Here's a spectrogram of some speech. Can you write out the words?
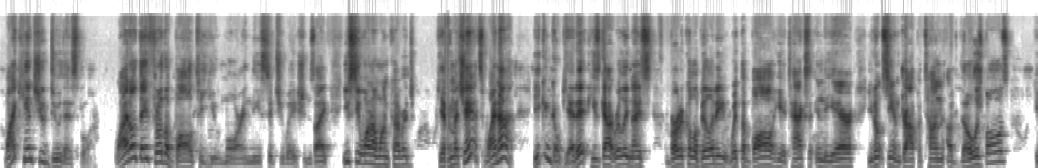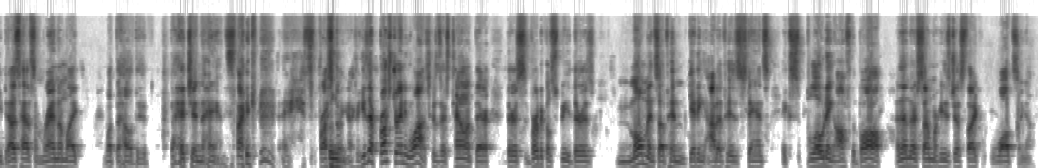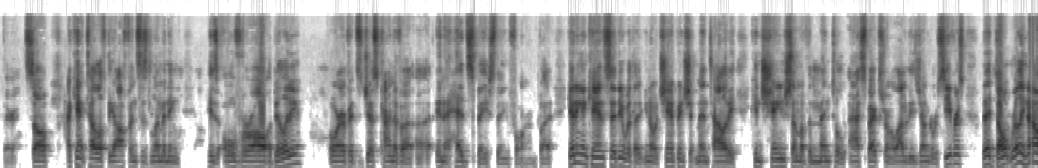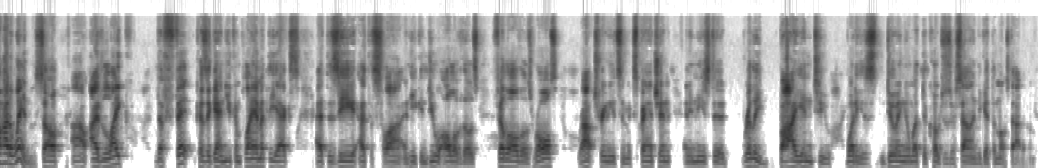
Why can't you do this more? Why don't they throw the ball to you more in these situations? Like you see one-on-one coverage, give him a chance. Why not? he can go get it. He's got really nice vertical ability with the ball. He attacks it in the air. You don't see him drop a ton of those balls. He does have some random, like, what the hell, dude? That hit you in the hands. Like, it's frustrating. Mm. He's a frustrating watch because there's talent there. There's vertical speed. There's moments of him getting out of his stance, exploding off the ball. And then there's some where he's just like waltzing out there. So I can't tell if the offense is limiting his overall ability or if it's just kind of a, a, in a headspace thing for him. But getting in Kansas City with a you know a championship mentality can change some of the mental aspects from a lot of these younger receivers that don't really know how to win. So uh, I like the fit because again, you can play him at the X, at the Z, at the slot, and he can do all of those, fill all those roles. Route tree needs some expansion, and he needs to really buy into what he's doing and what the coaches are selling to get the most out of him.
